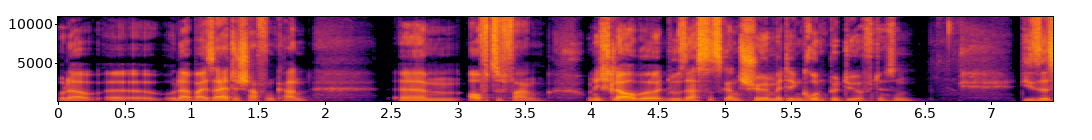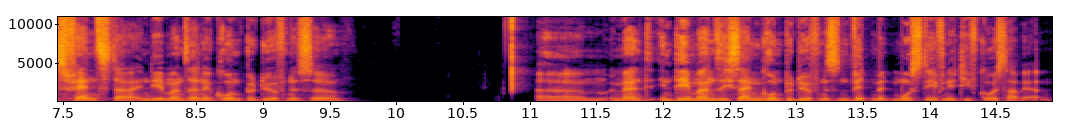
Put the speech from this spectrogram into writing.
oder, äh, oder beiseite schaffen kann, ähm, aufzufangen. Und ich glaube, du sagst es ganz schön mit den Grundbedürfnissen. Dieses Fenster, in dem man seine Grundbedürfnisse, ähm, in dem man sich seinen Grundbedürfnissen widmet, muss definitiv größer werden.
